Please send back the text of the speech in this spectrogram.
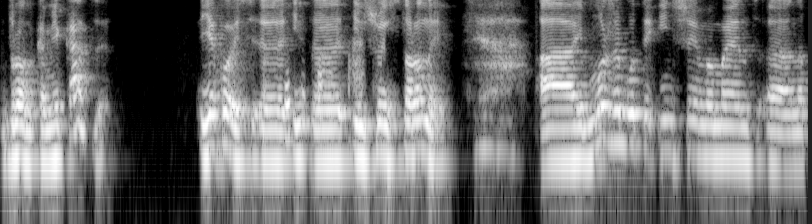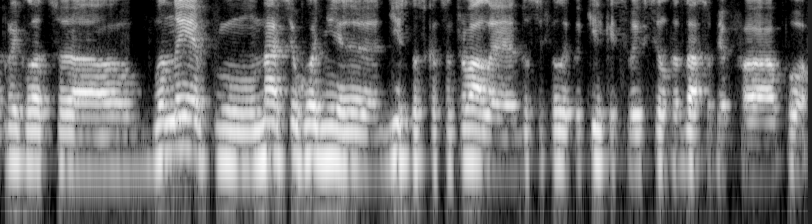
дрон камікадзе якоїсь іншої сторони. А може бути інший момент, е, наприклад, е, вони на сьогодні е, дійсно сконцентрували досить велику кількість своїх сил та засобів по,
